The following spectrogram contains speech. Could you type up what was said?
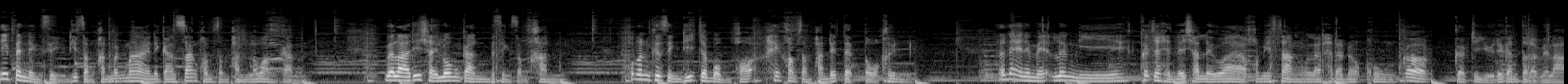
นี่เป็นหนึ่งสิ่งที่สำคัญมาก ๆ ในการสร้างความสัมพันธ์ระหว่างกัน เวลาที่ใช้ร่วมกันเป็นสิ่งสำคัญ เพราะมันคือสิ่งที่จะบ่มเพาะให้ความสัมพันธ์ได้เติบโตขึ้น และในอนิเมะเรื่องนี้ก็จะเห็นได้ชัดเลยว่าคอมิซังและทาดานคุงก็เกือบจะอยู่ด้วยกันตลอดเวลา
